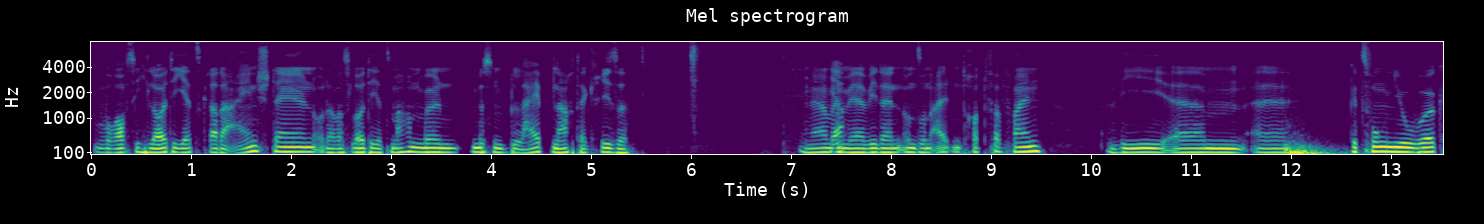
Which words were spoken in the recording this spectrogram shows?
worauf sich Leute jetzt gerade einstellen oder was Leute jetzt machen müssen, bleibt nach der Krise. Ja, wenn ja. wir wieder in unseren alten Trott verfallen, wie ähm, äh, gezwungen New Work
